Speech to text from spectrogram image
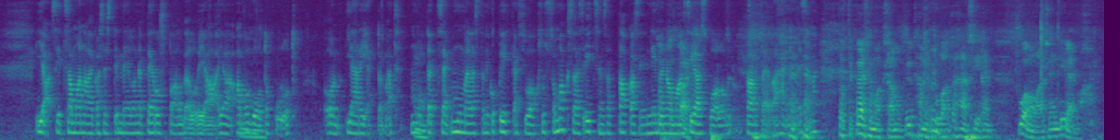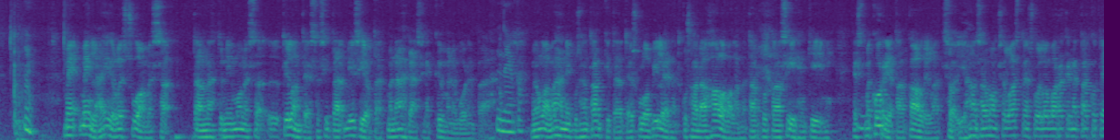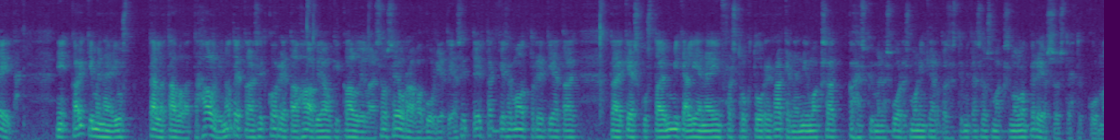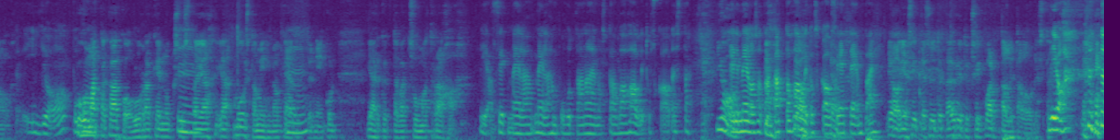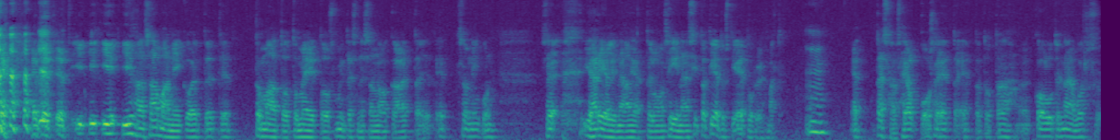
Ja sitten samanaikaisesti meillä on ne peruspalvelu- ja, ja avohuoltokulut on järjettömät. Mm. Mutta se mun mielestä niin pitkässä juoksussa maksaisi itsensä takaisin nimenomaan sijaishuollon tarpeen vähenemisenä. Totta kai se maksaa, mutta nythän me tullaan mm. tähän siihen suomalaiseen dilemmaan. Mm. Me, meillä ei ole Suomessa tämä on nähty niin monessa tilanteessa sitä visiota, että me nähdään sinne kymmenen vuoden päähän. Niinpä. Me ollaan vähän niin kuin sen tankkitäyteen, jos sulla on vileen, että kun saadaan halvalla, me tartutaan siihen kiinni. Ja sitten me korjataan kallilla, että se on ihan sama, onko se lastensuojelu vai rakennetaanko teitä. Niin kaikki menee just tällä tavalla, että halvin otetaan ja sitten korjataan haavi auki kallilla ja se on seuraava budjetti. Ja sitten yhtäkkiä se moottoritie tai tai keskus tai mikä lienee infrastruktuurin rakenne, niin maksaa 20 vuodessa moninkertaisesti, mitä se olisi maksanut on peri, jos se olisi tehty kunnolla. Joo, Puhumattakaan koulurakennuksista mm. ja, ja muista, mihin on käytetty mm. niin kuin järkyttävät summat rahaa. Ja sitten meillä, meillähän puhutaan ainoastaan vain hallituskaudesta. Joo. Eli meillä osataan katsoa joo, hallituskausi joo. eteenpäin. Joo, ja sitten syytetään yrityksiä kvartaalitaloudesta. Joo. et, et, et, i, i, ihan sama, niin että et, et, tomato, tomatoes, mitä ne sanokaan, että, että, että se on niin kuin, se järjellinen ajattelu on siinä. Ja sitten on tietysti eturyhmät. Mm. Et tässä olisi helppoa se, että, että tota, koulut ja nämä vois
